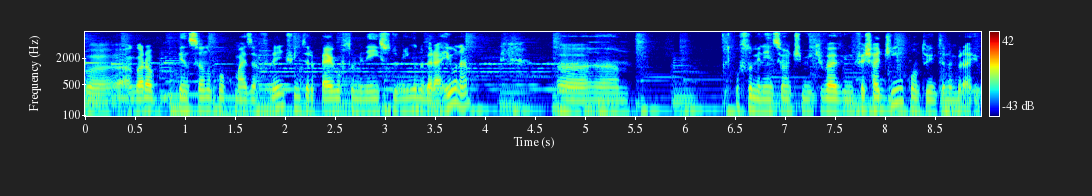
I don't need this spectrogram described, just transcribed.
Uh, agora, pensando um pouco mais à frente, o Inter pega o Fluminense domingo no Beira-Rio, né? Uh, o Fluminense é um time que vai vir fechadinho contra o Inter no Beira-Rio.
